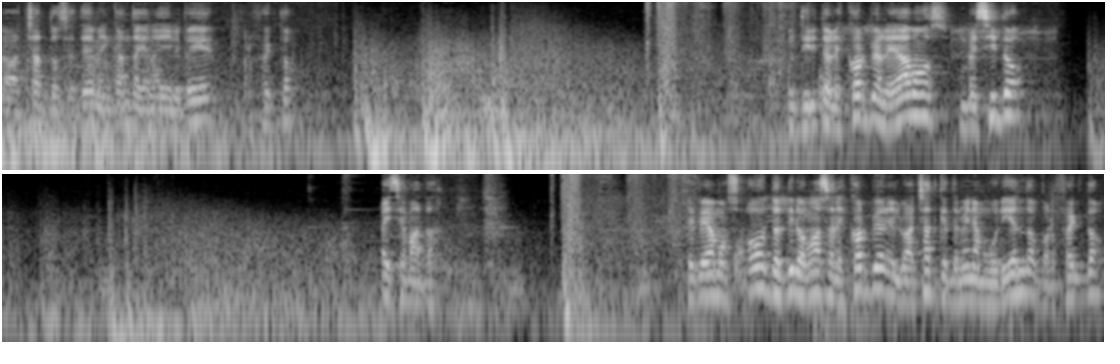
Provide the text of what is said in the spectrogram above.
La chato CT, me encanta que nadie le pegue. Perfecto. Un tirito al Scorpion, le damos. Un besito. Ahí se mata. Le pegamos otro tiro más al Scorpion. El Bachat que termina muriendo. Perfecto.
